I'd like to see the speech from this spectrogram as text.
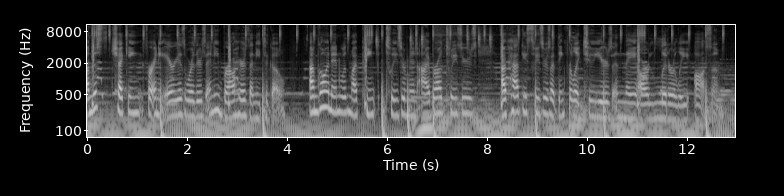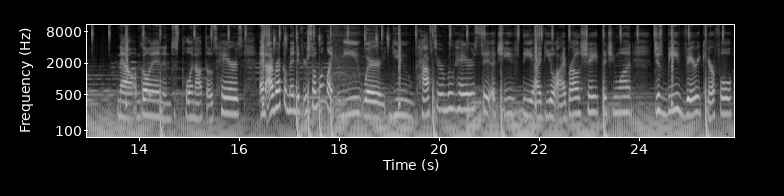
I'm just checking for any areas where there's any brow hairs that need to go. I'm going in with my pink Tweezerman eyebrow tweezers. I've had these tweezers I think for like two years and they are literally awesome. Now I'm going in and just pulling out those hairs. And I recommend if you're someone like me where you have to remove hairs to achieve the ideal eyebrow shape that you want, just be very careful.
